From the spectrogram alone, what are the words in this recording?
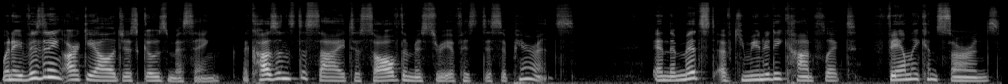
When a visiting archaeologist goes missing, the cousins decide to solve the mystery of his disappearance. In the midst of community conflict, family concerns,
